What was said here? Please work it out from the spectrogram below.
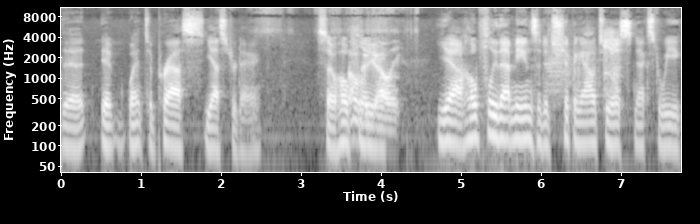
that it went to press yesterday. So hopefully, oh, yeah, hopefully that means that it's shipping out to us next week,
